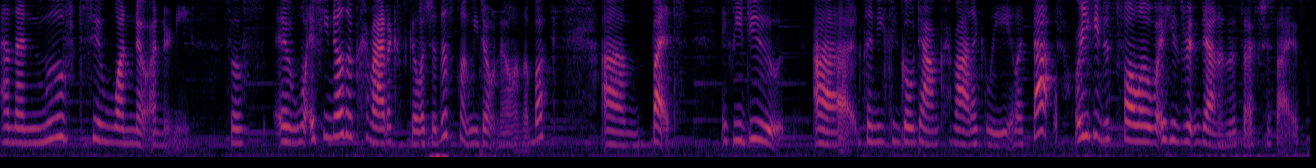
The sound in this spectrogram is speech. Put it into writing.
and then move to one note underneath. So if you know the chromatic scale, which at this point we don't know in the book, um, but if you do, uh, then you can go down chromatically like that, or you can just follow what he's written down in this exercise.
